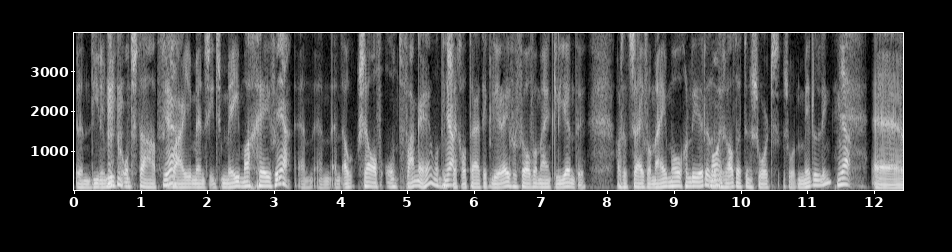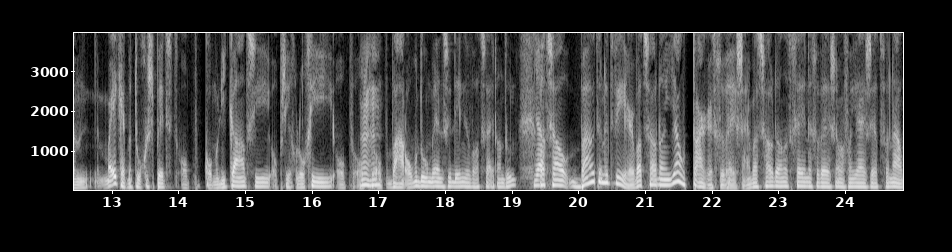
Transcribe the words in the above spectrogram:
een dynamiek ontstaat Ja. waar je mensen iets mee mag geven. Ja. En, en, en ook zelf ontvangen. Hè? Want ik zeg altijd, ik leer evenveel van mijn cliënten als dat zij van mij mogen leren. Mooi. Dat is altijd een soort, soort middeling. Ja, Ehm, maar ik heb me toegespitst op communicatie, op psychologie, op, op, Mhm. op waarom doen mensen dingen, wat zij dan doen. Wat zou buiten het weer, wat zou dan jouw target geweest zijn? Wat zou dan hetgene geweest zijn waarvan jij zegt van nou,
